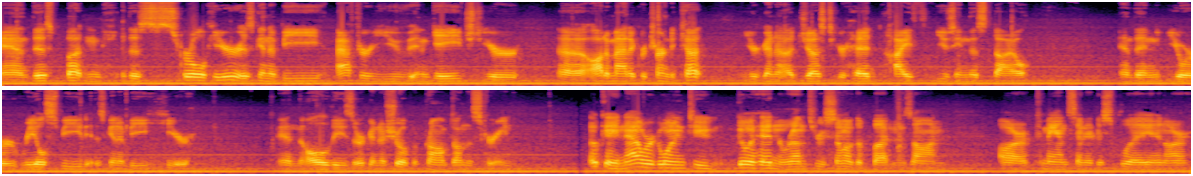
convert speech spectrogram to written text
and this button, this scroll here is going to be after you've engaged your uh, automatic return to cut. You're going to adjust your head height using this dial. And then your reel speed is going to be here. And all of these are going to show up a prompt on the screen. Okay, now we're going to go ahead and run through some of the buttons on our command center display in our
